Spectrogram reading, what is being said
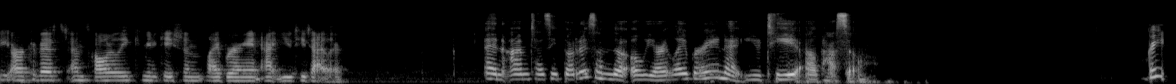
The Archivist and Scholarly Communication Librarian at UT Tyler. And I'm Tessie Torres. I'm the OER Librarian at UT El Paso. Great.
